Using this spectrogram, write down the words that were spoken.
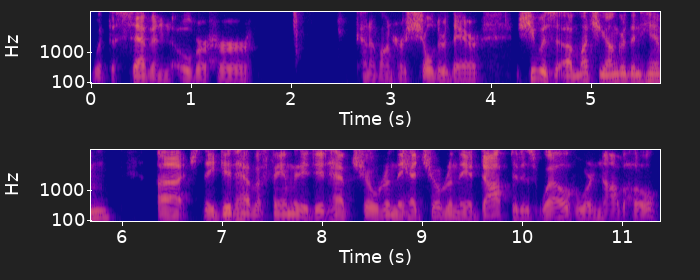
with the seven over her kind of on her shoulder there. She was uh, much younger than him. Uh, they did have a family. They did have children. They had children they adopted as well, who are Navajo.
